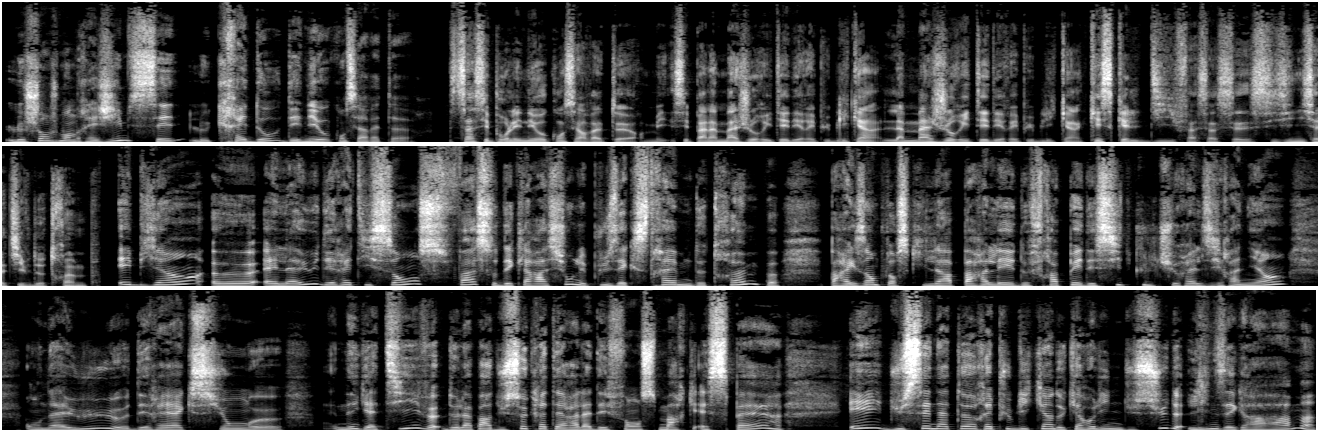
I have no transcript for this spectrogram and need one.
Le changement de régime, c'est le credo des néoconservateurs. Ça, c'est pour les néoconservateurs, mais c'est pas la majorité des républicains. La majorité des républicains, qu'est-ce qu'elle dit face à ces, initiatives de Trump? Eh bien, euh, elle a eu des réticences face aux déclarations les plus extrêmes de Trump. Par exemple, lorsqu'il a parlé de frapper des sites culturels iraniens, on a eu euh, des réactions euh, négatives de la part du secrétaire à la défense Mark Esper et du sénateur républicain de Caroline du Sud, Lindsey Graham,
